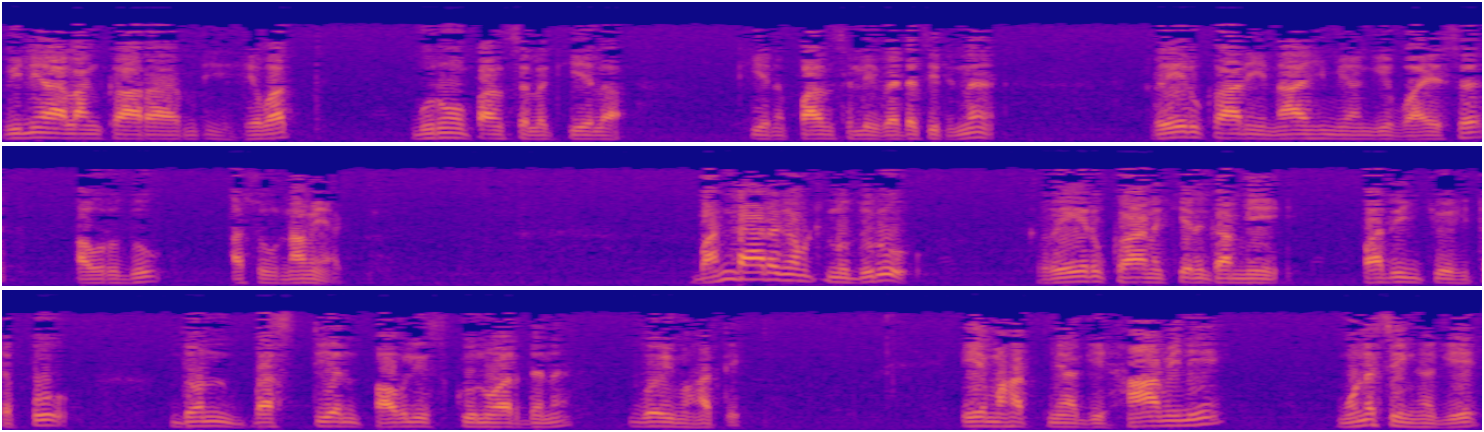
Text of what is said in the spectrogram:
විනය අලංකාරාමයේ හෙවත් බුරුම පන්සල කියලා කියන පන්සලේ වැඩ සිටින රේරුකාණී නාහිමියන්ගේ වයස අවුරුදු 89ක්. බණ්ඩාරගමට නුදුරු රේරුකාණ කියන ගමේ පදිංචිව හිටපු ඩොන් බස්ටියන් පවුලිස් ගුණවර්ධන ගොවි මහතෙක්. ඒ මහත්මයාගේ හාමිනේ මොනසිංහගේ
